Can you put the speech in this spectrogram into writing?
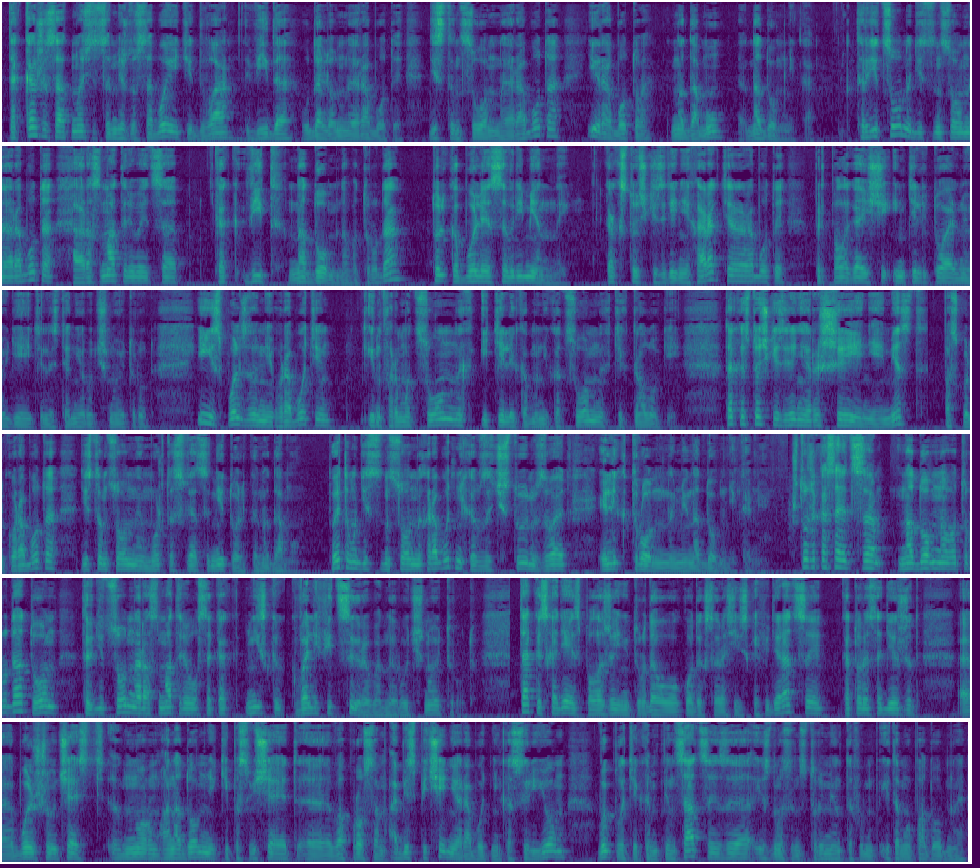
Так как же соотносятся между собой эти два вида удаленной работы? Дистанционная работа и работа на дому надомника. Традиционно дистанционная работа рассматривается как вид надомного труда, только более современный, как с точки зрения характера работы, предполагающей интеллектуальную деятельность, а не ручной труд, и использование в работе информационных и телекоммуникационных технологий, так и с точки зрения расширения мест, поскольку работа дистанционная может осуществляться не только на дому. Поэтому дистанционных работников зачастую называют электронными надомниками – Что же касается надомного труда, то он традиционно рассматривался как низкоквалифицированный ручной труд. Так, исходя из положений Трудового кодекса Российской Федерации, который содержит э, большую часть норм о надомнике, посвящает э, вопросам обеспечения работника сырьем, выплате компенсации за износ инструментов и тому подобное,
